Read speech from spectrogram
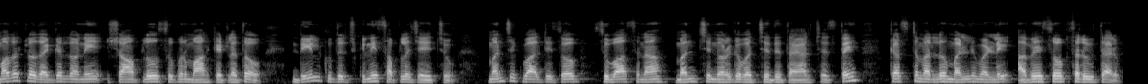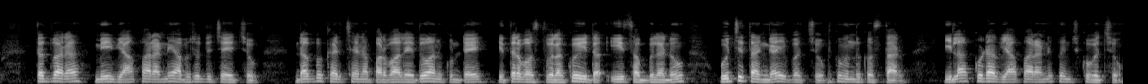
మొదట్లో దగ్గరలోని షాపులు సూపర్ మార్కెట్లతో డీల్ కుదుర్చుకుని సప్లై చేయొచ్చు. మంచి క్వాలిటీ సోప్ సువాసన మంచి నొరగ వచ్చేది తయారు చేస్తే కస్టమర్లు మళ్ళీ మళ్ళీ అవే సోప్స్ అడుగుతారు. తద్వారా మీ వ్యాపారాన్ని అభివృద్ధి చేయొచ్చు. డబ్బు ఖర్చైనా పర్వాలేదు అనుకుంటే ఇతర వస్తువులకు ఈ సబ్బులను ఉచితంగా ఇవ్వచ్చు. ముందుకొస్తారు. ఇలా కూడా వ్యాపారాన్ని పెంచుకోవచ్చు.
